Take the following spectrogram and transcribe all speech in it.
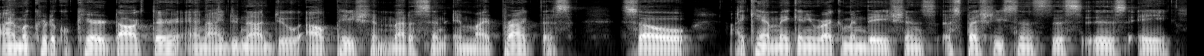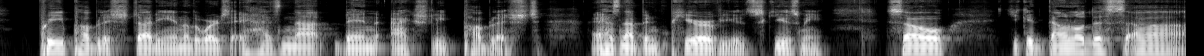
I'm a critical care doctor and I do not do outpatient medicine in my practice. So I can't make any recommendations, especially since this is a pre-published study. In other words, it has not been actually published. It has not been peer reviewed. Excuse me. So you could download this uh,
